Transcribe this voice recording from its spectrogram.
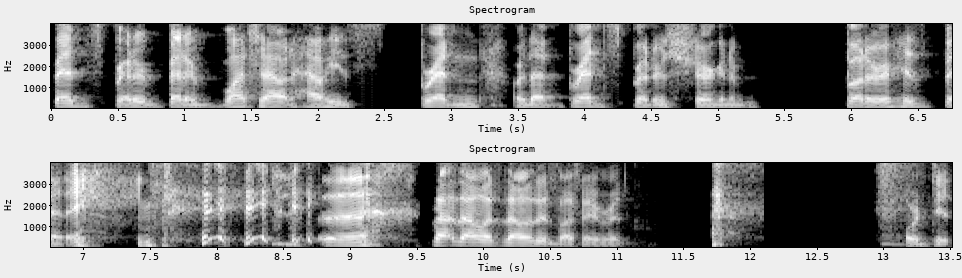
bed spreader better watch out how he's spreading, or that bread spreader's sure gonna butter his bedding. that, that one that one is my favorite or oh. Din,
